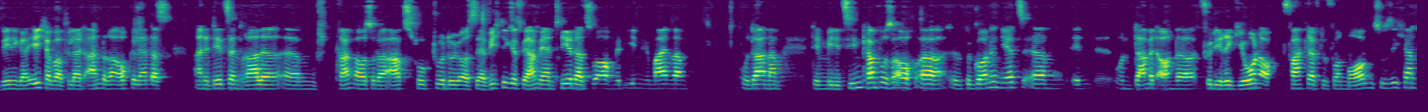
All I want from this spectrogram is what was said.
weniger ich, aber vielleicht andere auch gelernt, dass eine dezentrale ähm, Krankenhaus- oder Arztstruktur durchaus sehr wichtig ist. Wir haben ja in Trier dazu auch mit Ihnen gemeinsam unter anderem den Medizincampus auch äh, begonnen jetzt ähm, in, und damit auch eine, für die Region auch Fachkräfte von morgen zu sichern.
